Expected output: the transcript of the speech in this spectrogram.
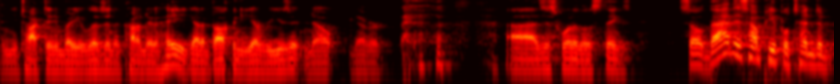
and you talk to anybody who lives in a condo, hey, you got a balcony, you ever use it? No, never. uh, just one of those things. So that is how people tend to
